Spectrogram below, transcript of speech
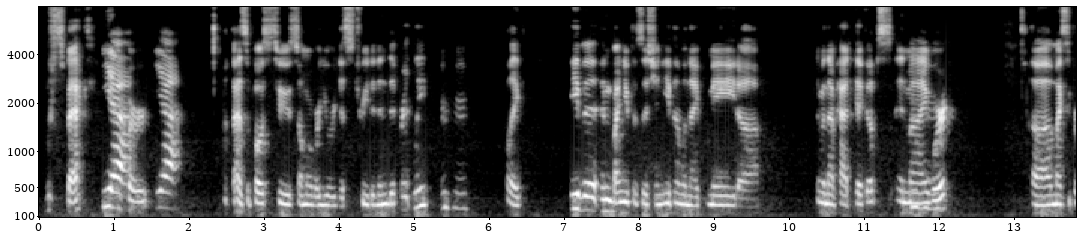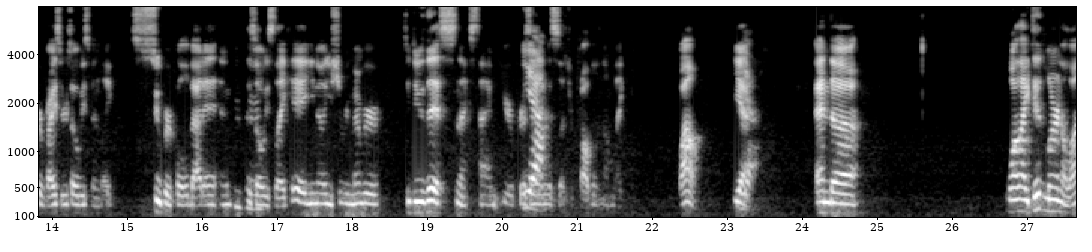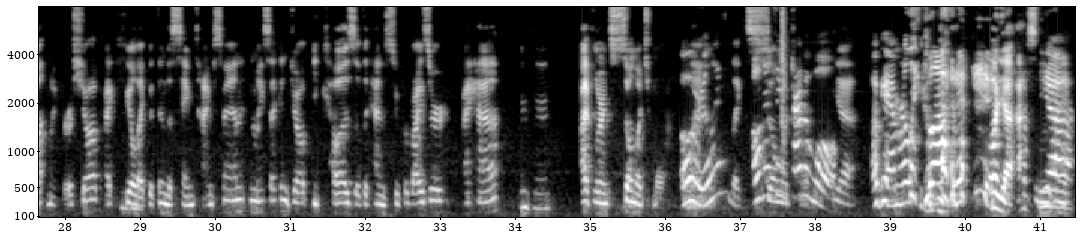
respect. Yeah. For Yeah. as opposed to somewhere where you were just treated indifferently. Mm-hmm. Like even in my new position, even when I've made uh, when I've had hiccups in my Mhm. work, uh, my supervisor's always been like super cool about it and is Mhm. always like, hey, you know, you should remember to do this next time you're presenting Yeah. with such a problem. And I'm like, wow, yeah. And uh, while I did learn a lot in my first job, I feel Mhm. like within the same time span in my second job, because of the kind of supervisor I have, Mm-hmm. I've learned so much more. Oh, Like- really? Like Oh, that's so much more. incredible. Yeah. Okay, I'm really glad. Oh yeah, absolutely. Yeah,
